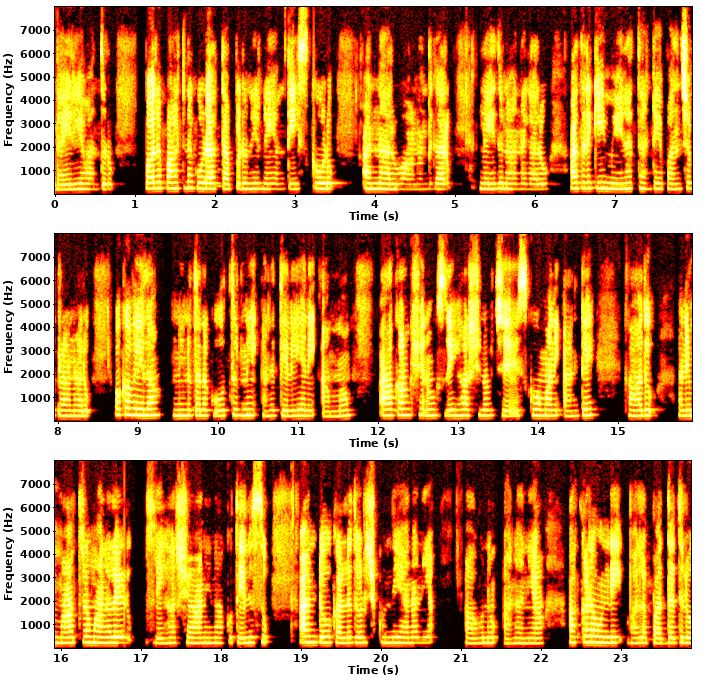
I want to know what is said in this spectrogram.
ధైర్యవంతుడు. పొరపాటున కూడా తప్పుడు నిర్ణయం తీసుకోడు అన్నారు ఆనంద్ గారు. లేదు నాన్నగారు అతడికి మేనత్ అంటే పంచప్రాణాలు. ఒకవేళ నేను తన కూతుర్ని అని తెలియని అమ్మ ఆకాంక్షను శ్రీహర్షను చేసుకోమని అంటే కాదు. అని మాత్రం అనలేడు. శ్రీహర్ష అని నాకు తెలుసు అంటూ కళ్ళు తుడుచుకుంది అనన్య. అవును అనన్య. అక్కడ ఉండి వాళ్ళ పద్ధతులు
